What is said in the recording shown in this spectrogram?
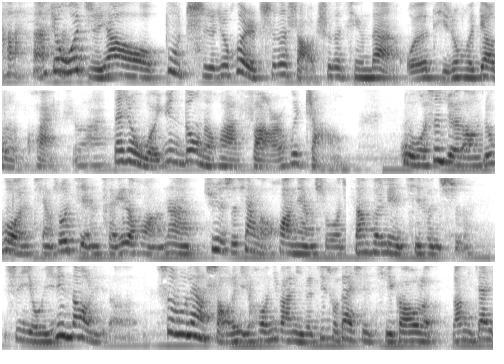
就我只要不吃，就或者吃的少，吃的清淡，我的体重会掉的很快。是吧？但是我运动的话，反而会长。我是觉得哦，如果想说减肥的话，那确实像老话那样说，三分练七分吃是有一定道理的。摄入量少了以后，你把你的基础代谢提高了，然后你再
